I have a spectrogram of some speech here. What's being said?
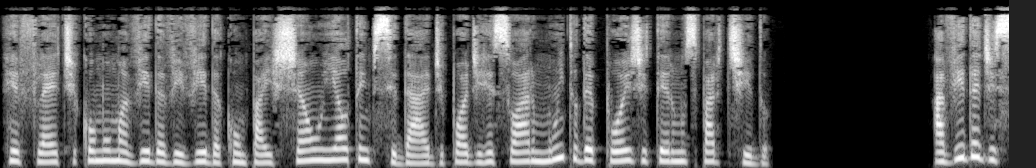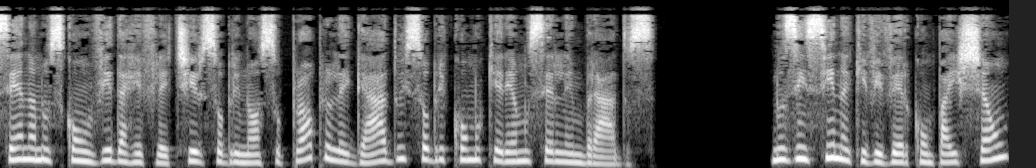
reflete como uma vida vivida com paixão e autenticidade pode ressoar muito depois de termos partido. A vida de Senna nos convida a refletir sobre nosso próprio legado e sobre como queremos ser lembrados. Nos ensina que viver com paixão,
